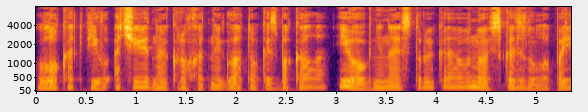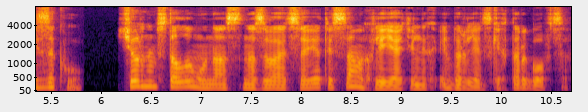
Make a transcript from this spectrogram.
Лок отпил очередной крохотный глоток из бокала, и огненная струйка вновь скользнула по языку. Черным столом у нас называют советы самых влиятельных эмберленских торговцев,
